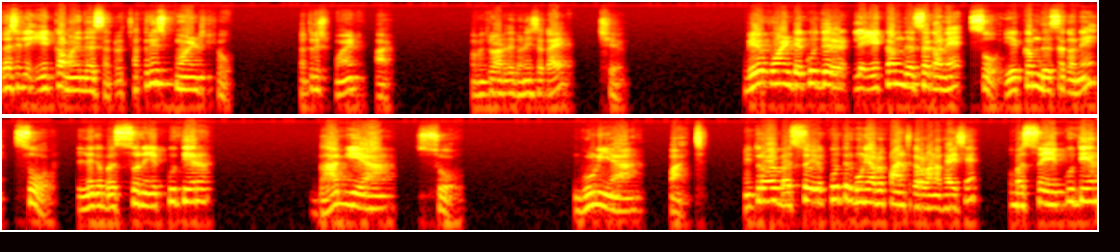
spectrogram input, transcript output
દસ એટલે એકમ અને દસ એટલે છત્રીસ પોઈન્ટ છ. છત્રીસ પોઈન્ટ આઠ. તો મિત્રો આ રીતે ગણી શકાય છે. બે પોઈન્ટ એકોતેર એટલે એકમ દશક અને સો. એકમ દશક અને સો. એટલે કે બસો ને એકોતેર ભાગ્યા સો ગુણ્યા પાંચ. મિત્રો હવે બસો એકોતેર ગુણ્યા આપણે પાંચ કરવાના થાય છે. બસો એકોતેર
